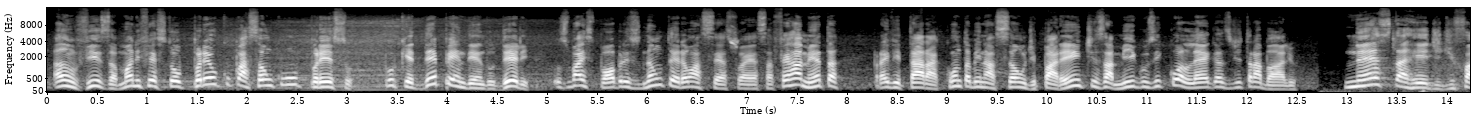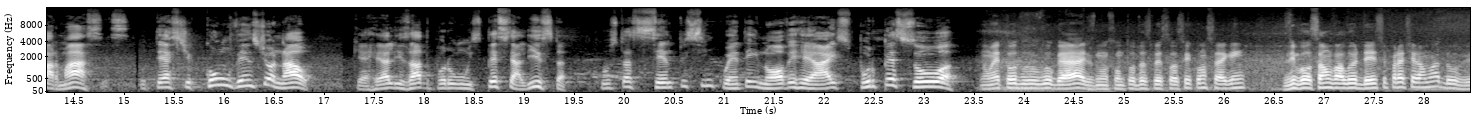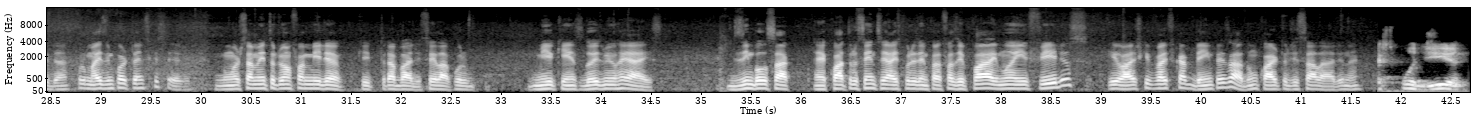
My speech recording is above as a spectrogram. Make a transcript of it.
A Anvisa manifestou preocupação com o preço, porque dependendo dele, os mais pobres não terão acesso a essa ferramenta para evitar a contaminação de parentes, amigos e colegas de trabalho. Nesta rede de farmácias, o teste convencional que é realizado por um especialista, custa 159 reais por pessoa. Não é todos os lugares, não são todas as pessoas que conseguem desembolsar um valor desse para tirar uma dúvida, por mais importante que seja. Num orçamento de uma família que trabalhe, sei lá, por 1.500, 2.000 reais, desembolsar é, 400 reais, por exemplo, para fazer pai, mãe e filhos, eu acho que vai ficar bem pesado, um quarto de salário, né? Por dia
